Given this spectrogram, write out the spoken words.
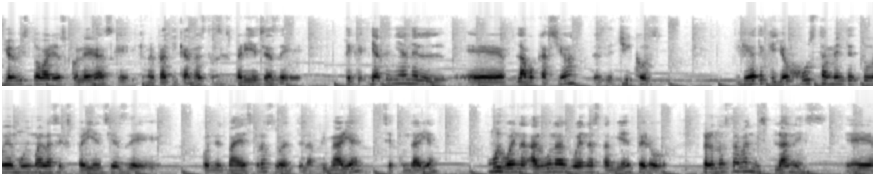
yo he visto varios colegas que, que me platican. Estas experiencias de, que ya tenían eh, la vocación desde chicos. Y fíjate que yo justamente tuve muy malas experiencias de, con mis maestros durante la primaria, secundaria. Muy buenas, algunas buenas también, pero, pero no estaban mis planes. Eh,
